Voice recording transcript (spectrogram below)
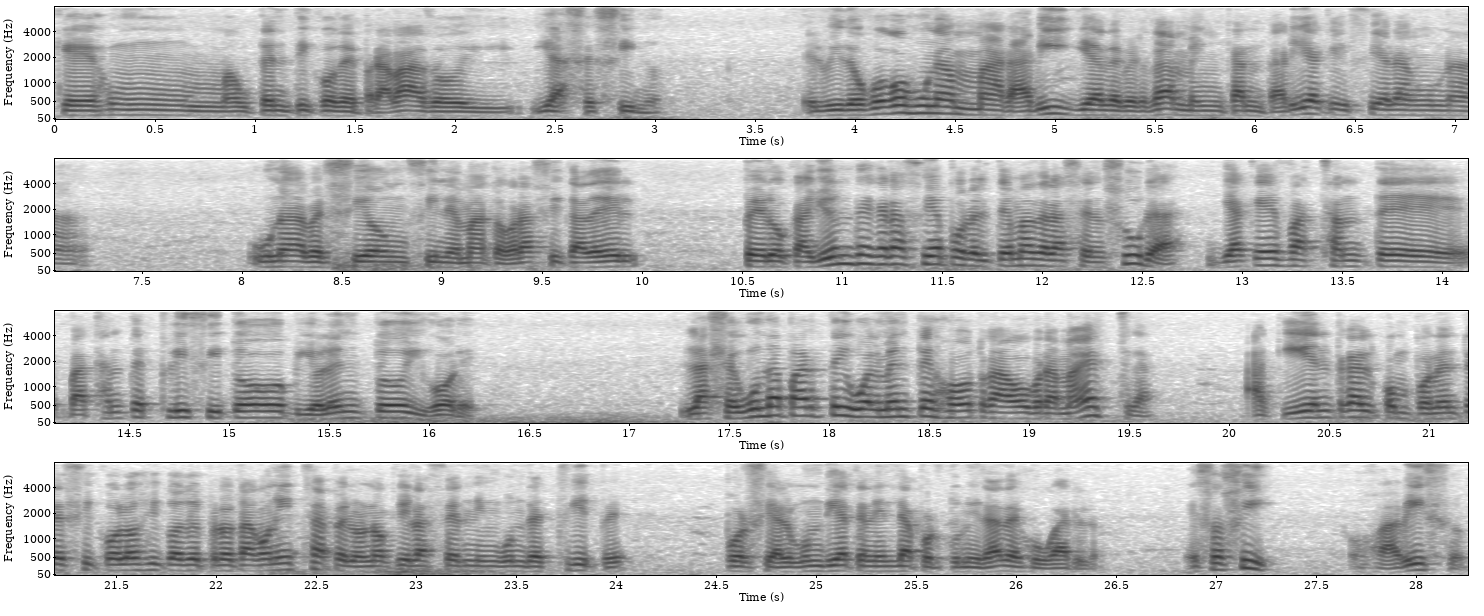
que es un auténtico depravado y, asesino. El videojuego es una maravilla, de verdad, me encantaría que hicieran una, una versión cinematográfica de él, pero cayó en desgracia por el tema de la censura, ya que es bastante, bastante explícito, violento y gore. La segunda parte igualmente es otra obra maestra, Aquí entra el componente psicológico del protagonista, pero no quiero hacer ningún destripe por si algún día tenéis la oportunidad de jugarlo. Eso sí, os aviso,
